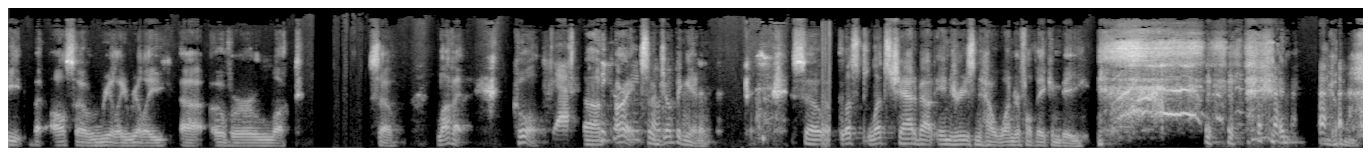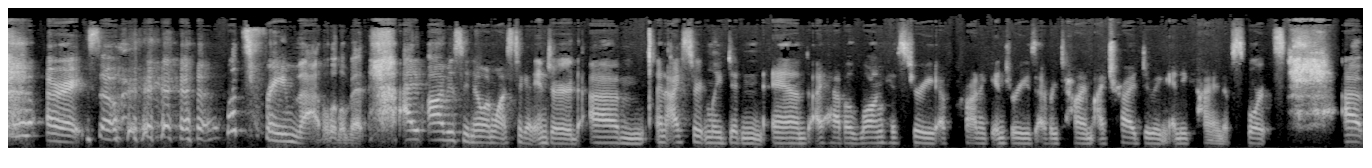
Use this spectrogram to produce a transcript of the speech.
feet, but also really, really uh, overlooked. So love it. Cool. Yeah. Um, all right. So jumping in. So let's let's chat about injuries and how wonderful they can be. and, all right so let's frame that a little bit I, obviously no one wants to get injured um, and i certainly didn't and i have a long history of chronic injuries every time i tried doing any kind of sports uh,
